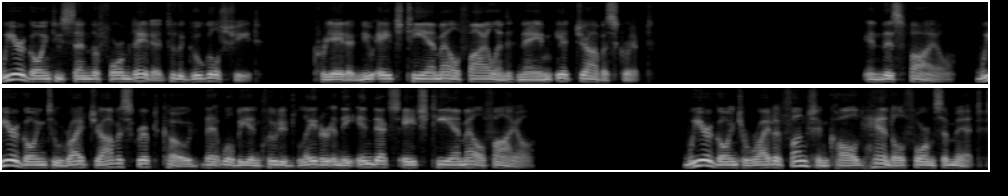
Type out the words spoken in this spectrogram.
we are going to send the form data to the Google Sheet. Create a new HTML file and name it JavaScript. In this file, we are going to write JavaScript code that will be included later in the index.html file. We are going to write a function called handleFormSubmit.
